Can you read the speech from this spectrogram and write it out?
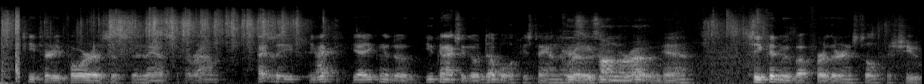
T-34 is just advanced around. Actually, you get, yeah, you can do. You can actually go double if you stay on the road. Because road. he's on the road. Yeah. So you could move up further and still to shoot.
